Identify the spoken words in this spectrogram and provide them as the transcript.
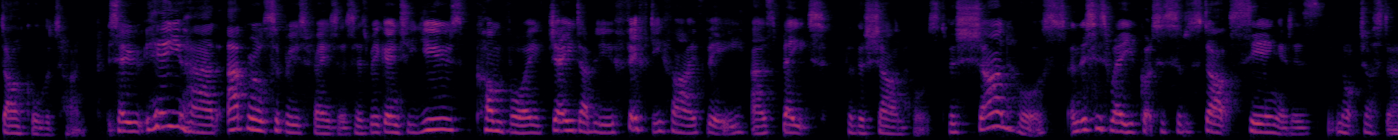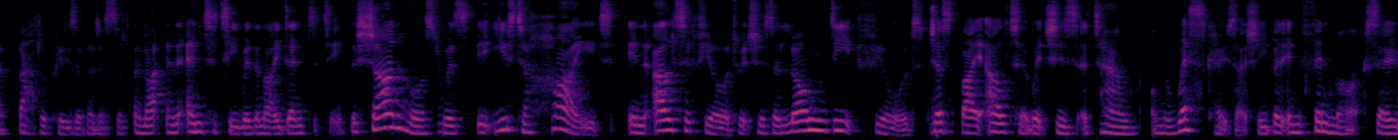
dark all the time. So here you had Admiral Sir Bruce Fraser says we're going to use convoy JW55B as bait for the Scharnhorst. The Scharnhorst, and this is where you've got to sort of start seeing it as not just a battle cruiser, but a sort of an, an entity with an identity. The Scharnhorst was, it used to hide in Alta Fjord, which is a long, deep fjord just by Alta, which is a town on the west coast actually, but in Finnmark, so,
